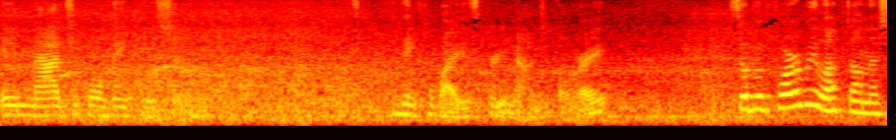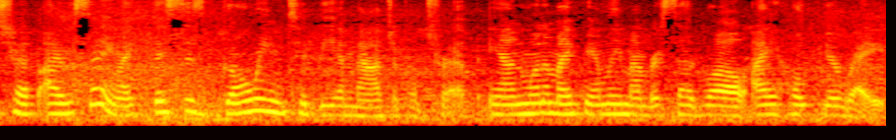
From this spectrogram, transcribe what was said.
a magical vacation. I think Hawaii is pretty magical, right? So before we left on this trip, I was saying like, this is going to be a magical trip. And one of my family members said, well, I hope you're right.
